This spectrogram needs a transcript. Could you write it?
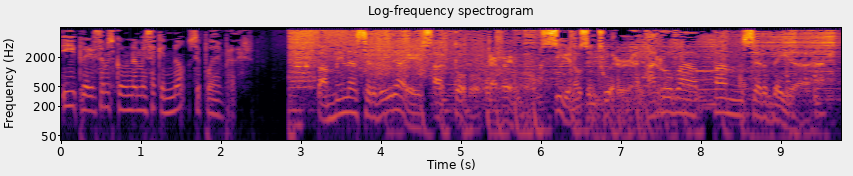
y regresamos con una mesa que no se pueden perder. Pamela Cerdeira es a todo terreno. Síguenos en Twitter, arroba Pam Cerdeira.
